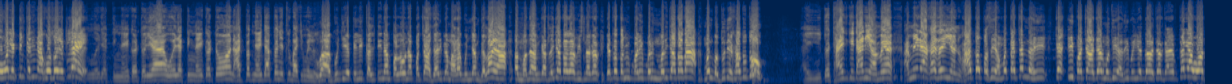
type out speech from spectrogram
ઓવર એક્ટિંગ કરી નાખો છો એટલે. ઓવર એક્ટિંગ નહીં કરતો લ્યા ઓવર એક્ટિંગ નહીં કરતો ને હાથ પગ નહીં દાબતો ને એટલું બાચી મેલું. વાઘુજીએ પેલી કલ્ટીના પલવના પચાસ હજાર રૂપિયા મારા ગુંજામ ગલાયા અને મને હંગાત લઈ જતા હતા વિસનગર. એટલે તમે બળી બળીને મરી જતા હતા. મને બધું દેખાતું તું. એ તો થાય જ કે તાની અમે અમે રાખા થઈ એનું હા તો પછી સમજતા કેમ નહીં કે ઈ પચાસ હજારમાંથી હરિભાઈએ દસ હજાર ગાયબ કર્યા હોત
